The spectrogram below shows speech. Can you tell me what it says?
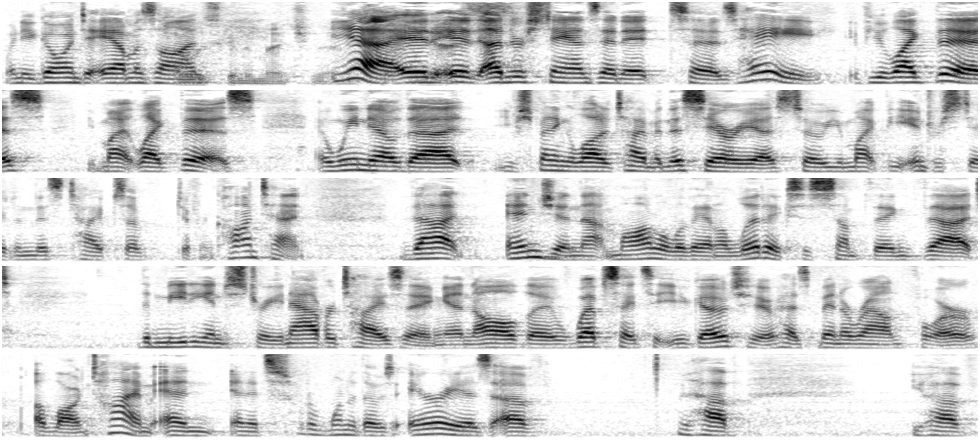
when you go into amazon I was going to mention that. yeah it, yes. it understands and it says hey if you like this you might like this and we know that you're spending a lot of time in this area so you might be interested in this types of different content that engine that model of analytics is something that the media industry and advertising and all the websites that you go to has been around for a long time and, and it's sort of one of those areas of you have you have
